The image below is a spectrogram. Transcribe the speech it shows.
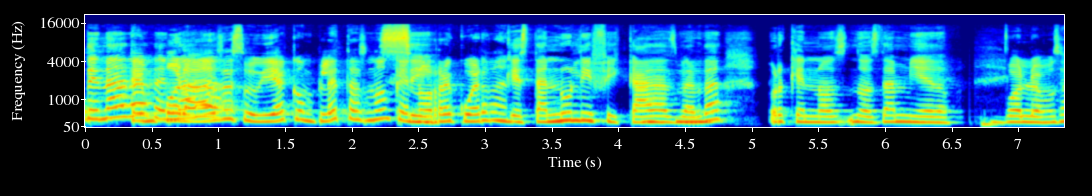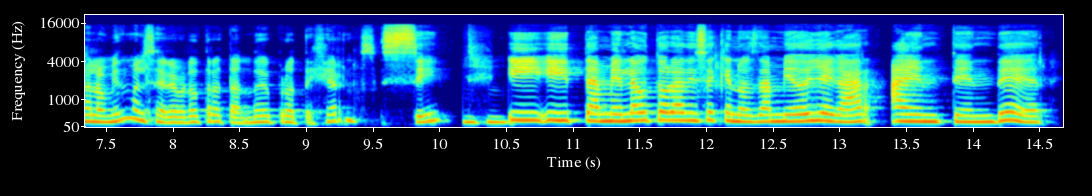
de nada. Temporadas de, de, su vida completas, ¿no? Que no recuerdan. Que están nulificadas, ¿verdad? Porque nos, nos da miedo. Volvemos a lo mismo, el cerebro tratando de protegernos. Sí. y, y también la autora dice que nos da miedo llegar a entender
